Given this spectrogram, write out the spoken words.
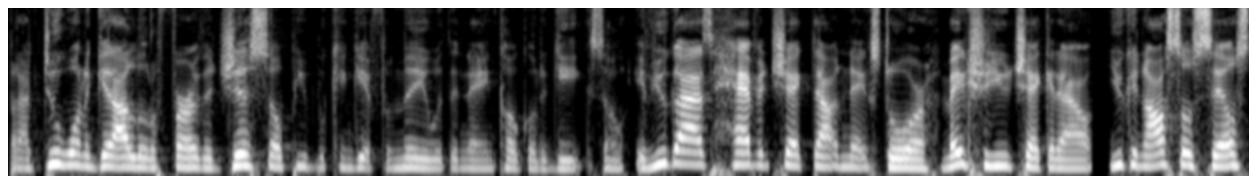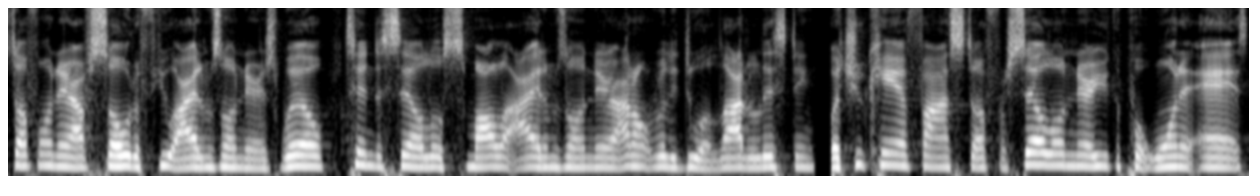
but I do want to get out a little further just so people can get familiar with the name Coco the Geek. So if you guys haven't checked out Nextdoor, make sure you check it out. You can also sell stuff on there. I've sold a few items on there as well. I tend to sell little smaller items on there. I don't really do a lot of listing, but you can find stuff for sale on there. You can put wanted ads.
